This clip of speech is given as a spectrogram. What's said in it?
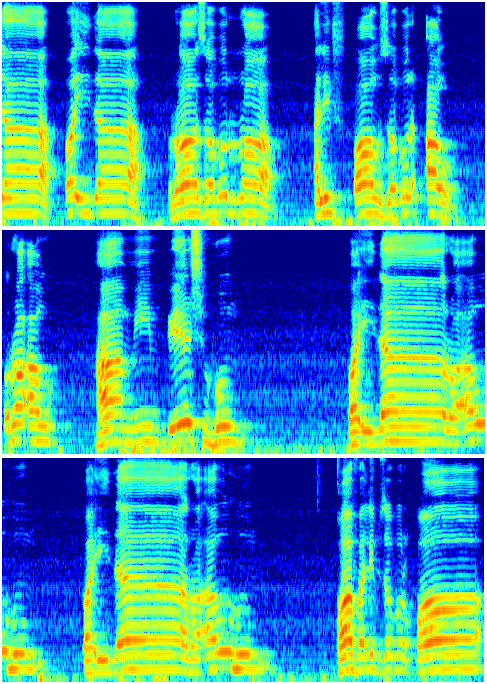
জা অ ইদা র জবর র আলিফ অ জবর আও র আও হা মিম পেশ হুম وإذا رأوهم وإذا رأوهم قاف ألف زبر قا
